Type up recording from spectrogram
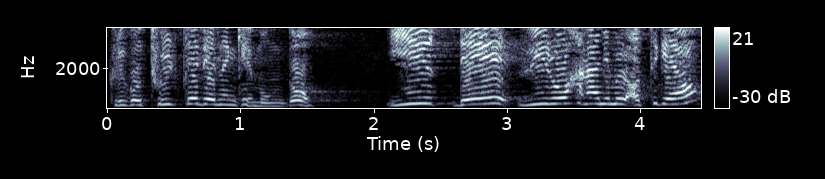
그리고 둘째 되는 계몽도 이 내 위로 하나님을 어떻게 해요?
